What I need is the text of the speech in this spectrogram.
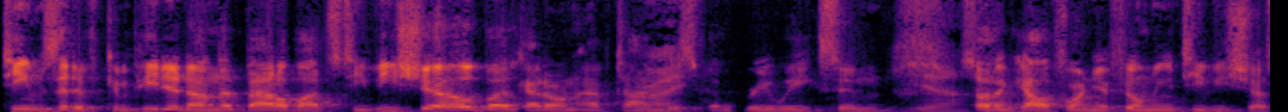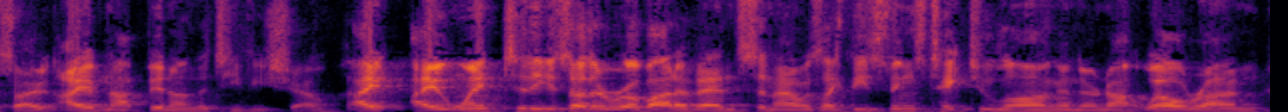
teams that have competed on the BattleBots TV show, but I don't have time right. to spend three weeks in yeah. Southern California filming a TV show, so I, I have not been on the TV show. I I went to these other robot events, and I was like, these things take too long, and they're not well run,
